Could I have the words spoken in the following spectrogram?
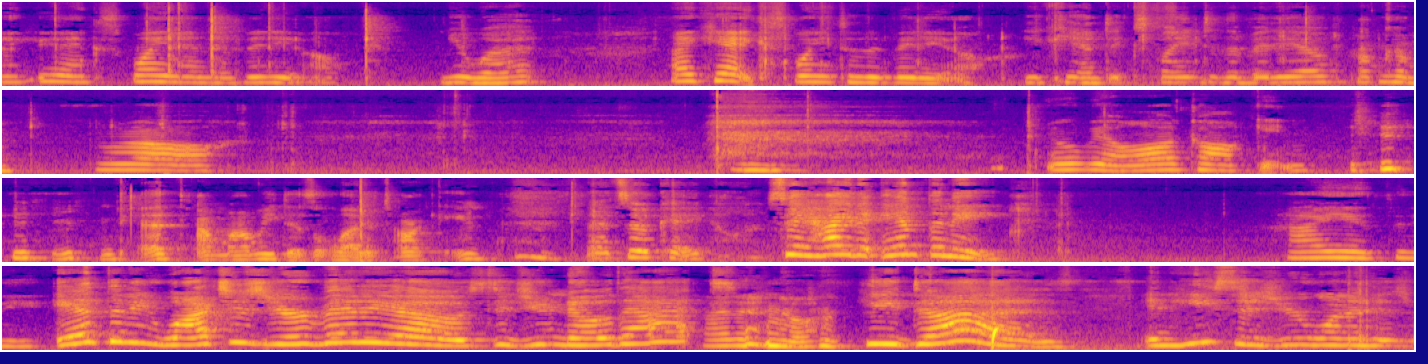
I can't explain in the video. You what? I can't explain to the video. You can't explain to the video? How come? Well, it will be a lot of talking. That's how mommy does a lot of talking. That's okay. Say hi to Anthony. Hi, Anthony. Anthony watches your videos. Did you know that? I don't know. He does. And he says you're one of his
